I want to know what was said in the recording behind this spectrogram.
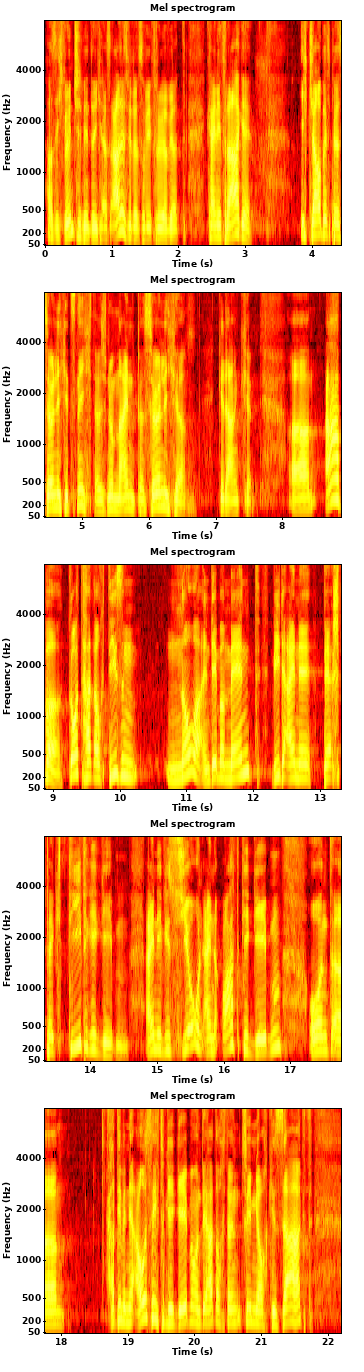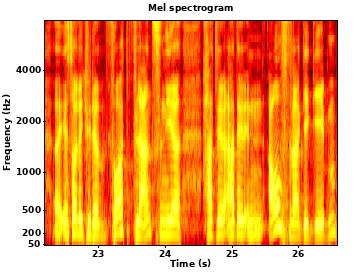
Also ich wünsche mir natürlich, dass alles wieder so wie früher wird. Keine Frage. Ich glaube es persönlich jetzt nicht, das ist nur mein persönlicher Gedanke. Ähm, aber Gott hat auch diesen Noah in dem Moment wieder eine Perspektive gegeben, eine Vision, einen Ort gegeben und äh, hat ihm eine Ausrichtung gegeben und er hat auch dann zu ihm auch gesagt, ihr sollt euch wieder fortpflanzen. Ihr hat, hat er einen Auftrag gegeben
